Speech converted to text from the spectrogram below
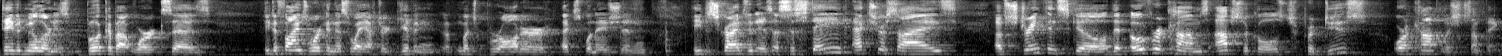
David Miller, in his book about work, says he defines work in this way after giving a much broader explanation. He describes it as a sustained exercise of strength and skill that overcomes obstacles to produce or accomplish something.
